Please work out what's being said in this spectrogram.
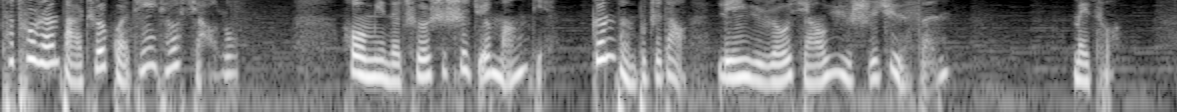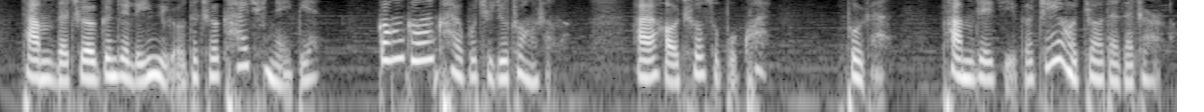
他突然把车拐进一条小路，后面的车是视觉盲点，根本不知道林雨柔想要玉石俱焚。没错，他们的车跟着林雨柔的车开去那边，刚刚开过去就撞上了，还好车速不快，不然他们这几个真要交代在这儿了。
